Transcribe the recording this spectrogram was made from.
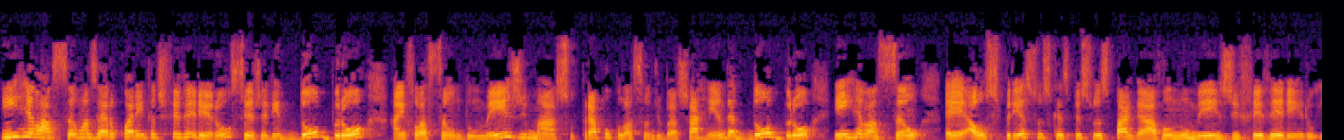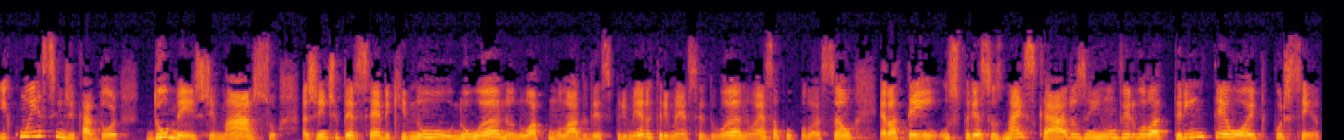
em relação a 0,40 de fevereiro, ou seja, ele dobrou a inflação do mês de março para a população de baixa renda, dobrou em relação é, aos preços que as pessoas pagavam no mês de fevereiro. E com esse indicador do mês de março, a gente percebe que no, no ano, no acumulado desse primeiro primeiro trimestre do ano, essa população ela tem os preços mais caros em 1,38%.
